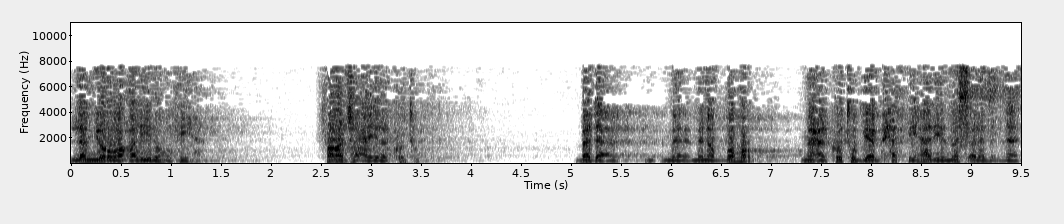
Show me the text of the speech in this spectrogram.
لم يروى غليله فيها. فرجع إلى الكتب. بدأ من الظهر مع الكتب يبحث في هذه المسألة بالذات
